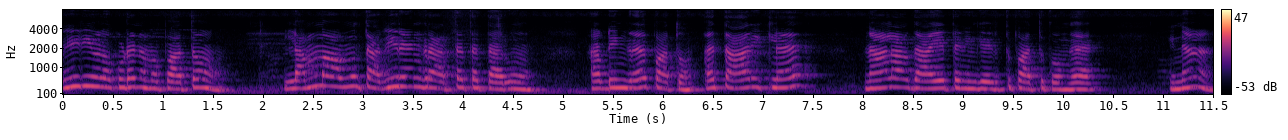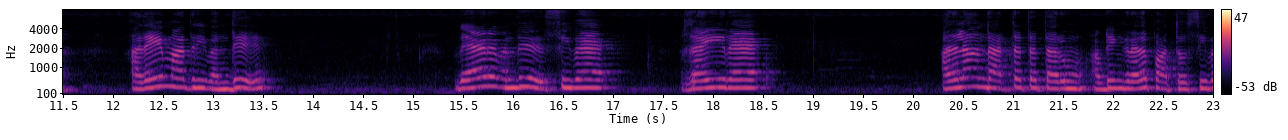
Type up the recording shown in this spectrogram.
வீடியோவில் கூட நம்ம பார்த்தோம். லம்மாவும் தவிரங்கிற அர்த்தத்தை தரும் அப்படிங்கிறத பார்த்தோம். அது தாரிக்கில் நாலாவது ஆயத்தை நீங்கள் எடுத்து பார்த்துக்கோங்க. என்ன? அதே மாதிரி வந்து வேறு வந்து சிவ கைர அதெல்லாம் அந்த அர்த்தத்தை தரும் அப்படிங்கிறத பார்த்தோம். சிவ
